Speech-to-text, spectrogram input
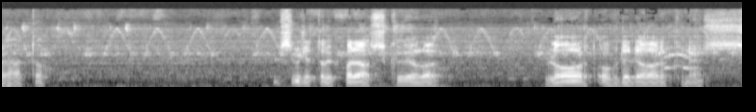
vypadá to Myslím, že to vypadá skvěle. Lord of the Darkness.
